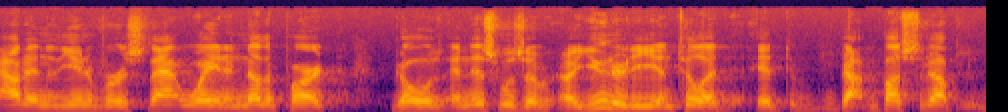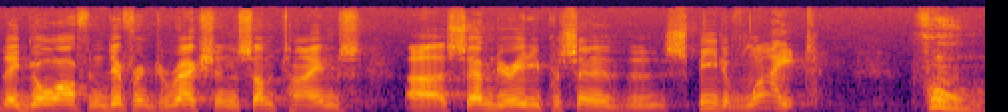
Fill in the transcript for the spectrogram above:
out into the universe that way, and another part goes, and this was a, a unity until it, it got busted up. They go off in different directions, sometimes uh, 70 or 80% of the speed of light. Boom!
